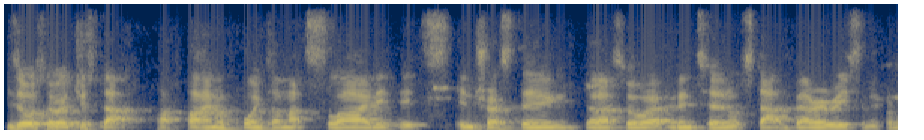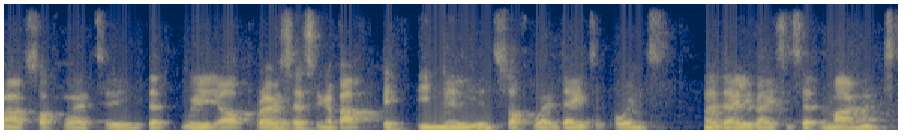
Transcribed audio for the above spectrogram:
There's also just that, that final point on that slide. It, it's interesting that i saw an internal stat very recently from our software team that we are processing about 50 million software data points on a daily basis at the moment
